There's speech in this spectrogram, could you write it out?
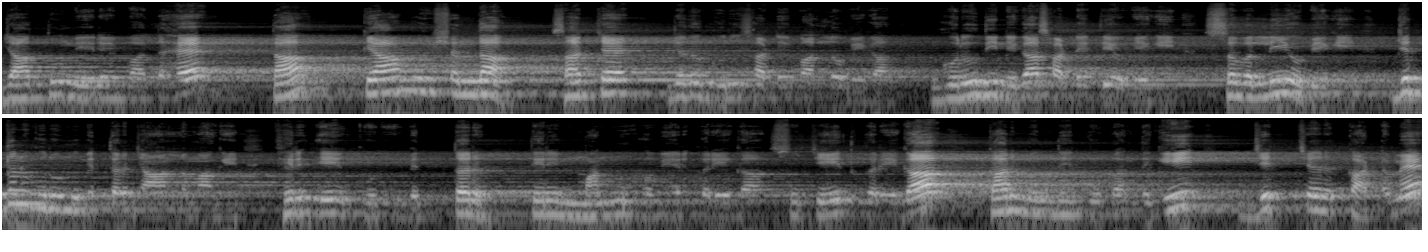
ਜਾਂ ਤੂੰ ਮੇਰੇ ਵੱਲ ਹੈ, ਤਾਂ ਕਿਆ ਮੁਸ਼ੰਦਾ ਸੱਚ ਹੈ ਜਦੋਂ ਗੁਰੂ ਸਾਡੇ ਵੱਲ ਹੋਵੇਗਾ, ਗੁਰੂ ਦੀ ਨਿਗਾਹ ਸਾਡੇ ਤੇ ਹੋਵੇਗੀ, ਸਵੱਲੀ ਹੋਵੇਗੀ। ਜਿੱਦਨ ਗੁਰੂ ਨੂੰ ਮਿੱਤਰ ਜਾਣ ਲਵਾਂਗੇ, ਫਿਰ ਇਹ ਗੁਰੂ ਮਿੱਤਰ ਤੇਰੇ ਮਨ ਨੂੰ ਅਵੇਅਰ ਕਰੇਗਾ, ਸੁਚੇਤ ਕਰੇਗਾ ਕਰ ਬੰਦੇ ਤੂੰ ਬੰਦਗੀ ਜਿਚਰ ਘਟ ਮੈਂ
